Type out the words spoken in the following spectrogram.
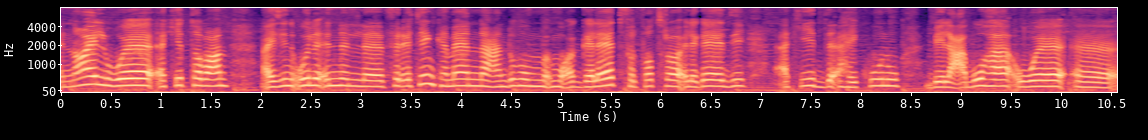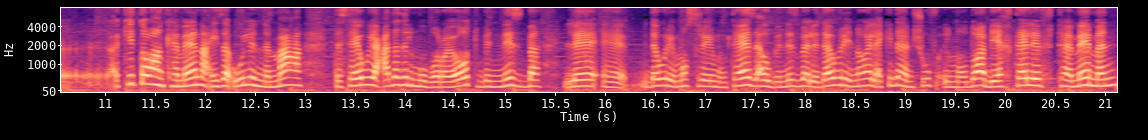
النايل وأكيد طبعا عايزين نقول إن الفرقتين كمان عندهم مؤجلات في الفترة اللي جاية دي أكيد هيكونوا بيلعبوها واكيد طبعا كمان عايزة أقول إن مع تساوي عدد المباريات بالنسبة لدوري مصري الممتاز أو بالنسبة لدوري النايل أكيد هنشوف الموضوع بيختلف تماما.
